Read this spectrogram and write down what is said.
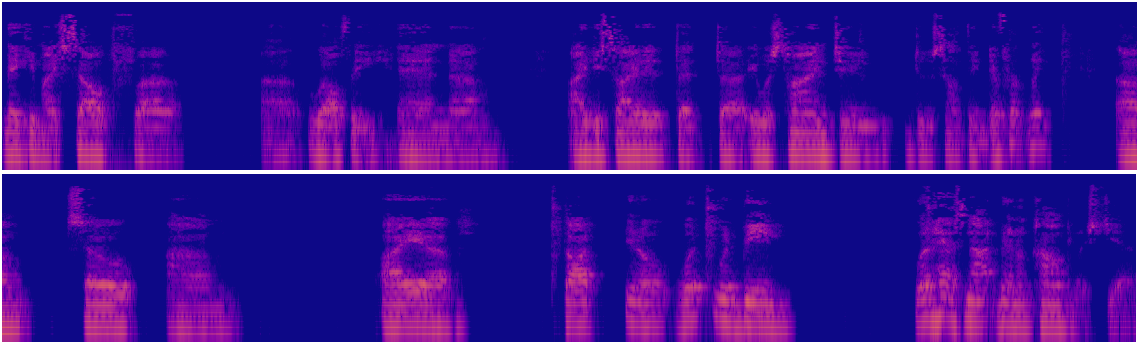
making myself uh, uh, wealthy, and um, I decided that uh, it was time to do something differently. Um, so um, I uh, thought, you know, what would be what has not been accomplished yet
